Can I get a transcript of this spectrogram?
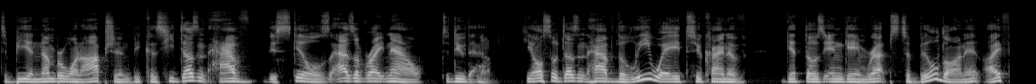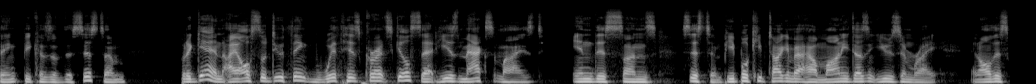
to be a number one option because he doesn't have the skills as of right now to do that. No. He also doesn't have the leeway to kind of get those in-game reps to build on it, I think, because of the system. But again, I also do think with his current skill set, he is maximized in this Suns system. People keep talking about how Monty doesn't use him right and all this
